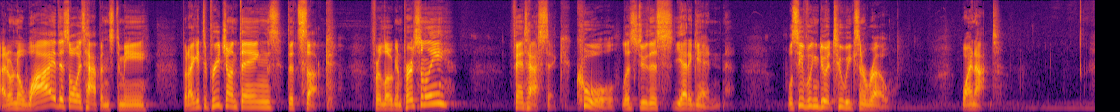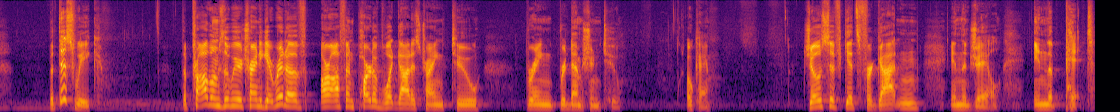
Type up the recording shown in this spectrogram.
I don't know why this always happens to me, but I get to preach on things that suck. For Logan personally, fantastic, cool. Let's do this yet again. We'll see if we can do it two weeks in a row. Why not? But this week, the problems that we are trying to get rid of are often part of what God is trying to bring redemption to. Okay. Joseph gets forgotten in the jail, in the pit.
